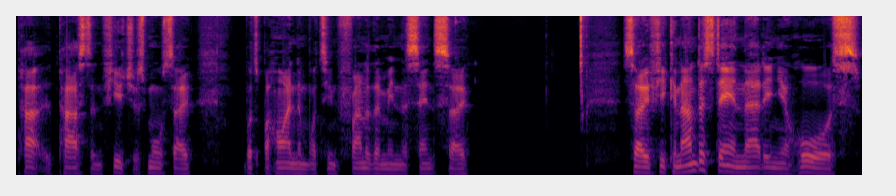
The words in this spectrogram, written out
past and future. It's more so what's behind them, what's in front of them, in the sense. So so if you can understand that in your horse,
